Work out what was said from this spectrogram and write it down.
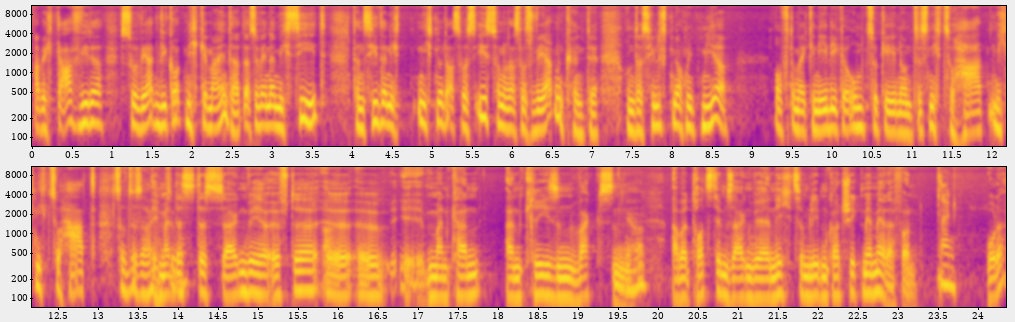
Aber ich darf wieder so werden, wie Gott mich gemeint hat. Also wenn er mich sieht, dann sieht er nicht, nicht nur das, was ist, sondern das, was werden könnte. Und das hilft mir auch mit mir oft einmal gnädiger umzugehen und es nicht zu hart, mich nicht zu hart sozusagen. Ich meine, das, das sagen wir ja öfter. Äh, äh, man kann an Krisen wachsen, ja. aber trotzdem sagen wir ja nicht zum lieben Gott, schick mir mehr davon. Nein. Oder?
